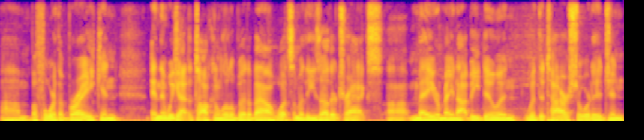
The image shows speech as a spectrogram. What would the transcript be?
um, before the break, and and then we got to talking a little bit about what some of these other tracks uh, may or may not be doing with the tire shortage. And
